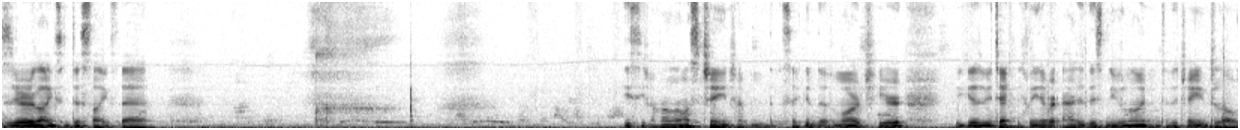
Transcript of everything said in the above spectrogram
zero likes and dislikes there. You see, our last change happened the 2nd of March here because we technically never added this new line into the change log.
